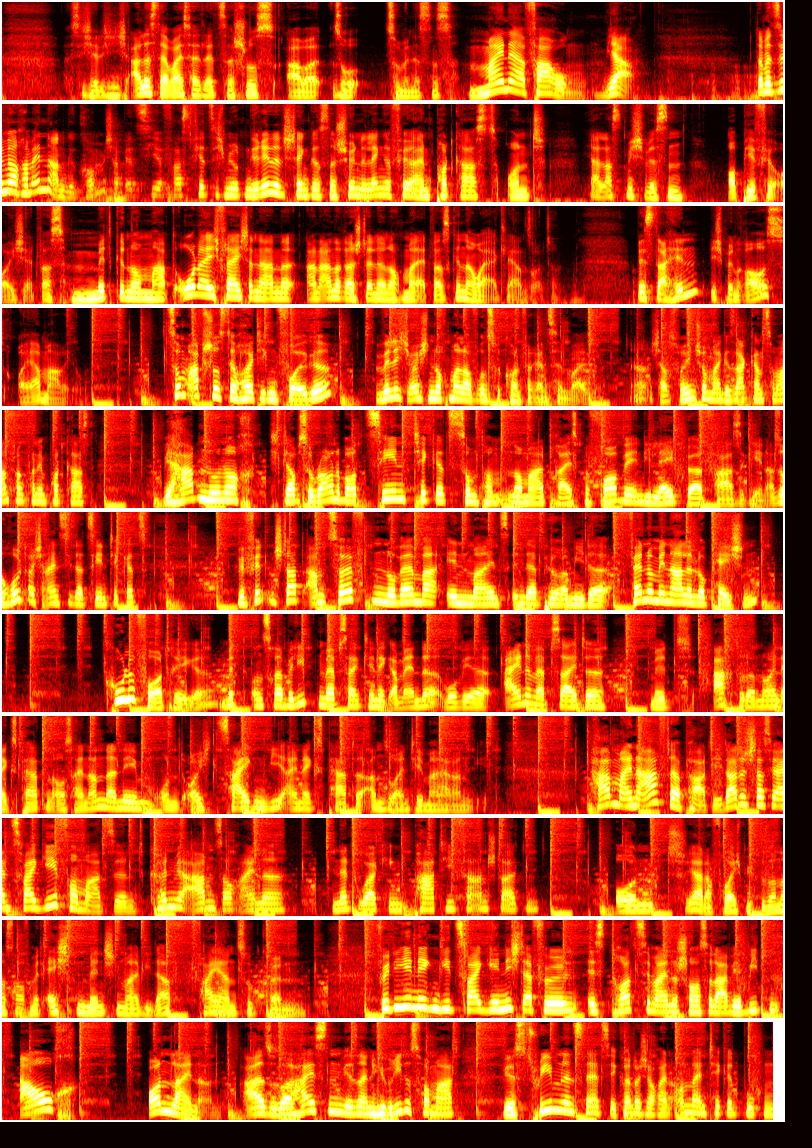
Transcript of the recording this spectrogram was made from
Sicherlich nicht alles der Weisheit letzter Schluss, aber so zumindest meine Erfahrungen. Ja, damit sind wir auch am Ende angekommen. Ich habe jetzt hier fast 40 Minuten geredet. Ich denke, das ist eine schöne Länge für einen Podcast. Und ja, lasst mich wissen, ob ihr für euch etwas mitgenommen habt oder ich vielleicht an, an anderer Stelle nochmal etwas genauer erklären sollte. Bis dahin, ich bin raus, euer Mario. Zum Abschluss der heutigen Folge will ich euch nochmal auf unsere Konferenz hinweisen. Ja, ich habe es vorhin schon mal gesagt, ganz am Anfang von dem Podcast. Wir haben nur noch, ich glaube, so roundabout 10 Tickets zum Normalpreis, bevor wir in die Late Bird Phase gehen. Also holt euch eins dieser 10 Tickets. Wir finden statt am 12. November in Mainz in der Pyramide. Phänomenale Location coole Vorträge mit unserer beliebten Website-Klinik am Ende, wo wir eine Webseite mit acht oder neun Experten auseinandernehmen und euch zeigen, wie ein Experte an so ein Thema herangeht. Haben eine Afterparty. Dadurch, dass wir ein 2G-Format sind, können wir abends auch eine Networking-Party veranstalten. Und ja, da freue ich mich besonders drauf, mit echten Menschen mal wieder feiern zu können. Für diejenigen, die 2G nicht erfüllen, ist trotzdem eine Chance da. Wir bieten auch online an. Also soll heißen, wir sind ein hybrides Format. Wir streamen ins Netz. Ihr könnt euch auch ein Online-Ticket buchen.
